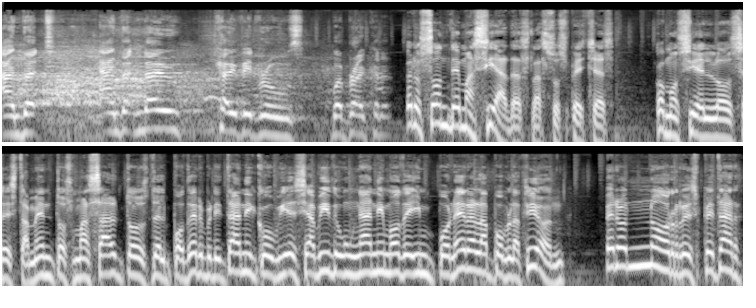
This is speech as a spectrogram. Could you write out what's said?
and that, and that no COVID rules were broken. Pero son demasiadas las sospechas, como si en los estamentos más altos del poder británico hubiese habido un ánimo de imponer a la población, pero no respetar.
